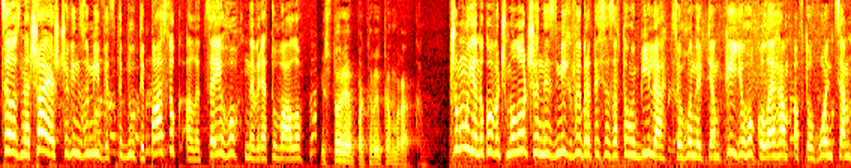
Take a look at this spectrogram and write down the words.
Це означає, що він зумів відстебнути пасок, але це його не врятувало. История покрыта мраком. Чому Янукович-молодший не зміг вибратися з автомобіля? Цього не втямки його колегам-автогонцям.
